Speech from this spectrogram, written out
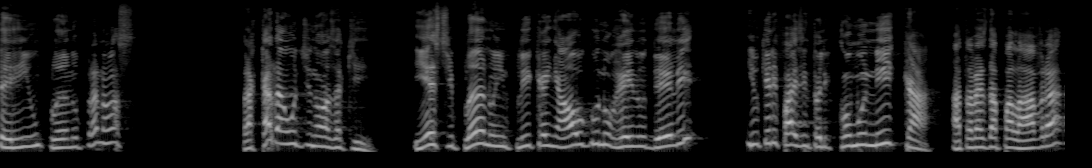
tem um plano para nós, para cada um de nós aqui. E este plano implica em algo no reino dele. E o que ele faz então? Ele comunica através da palavra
